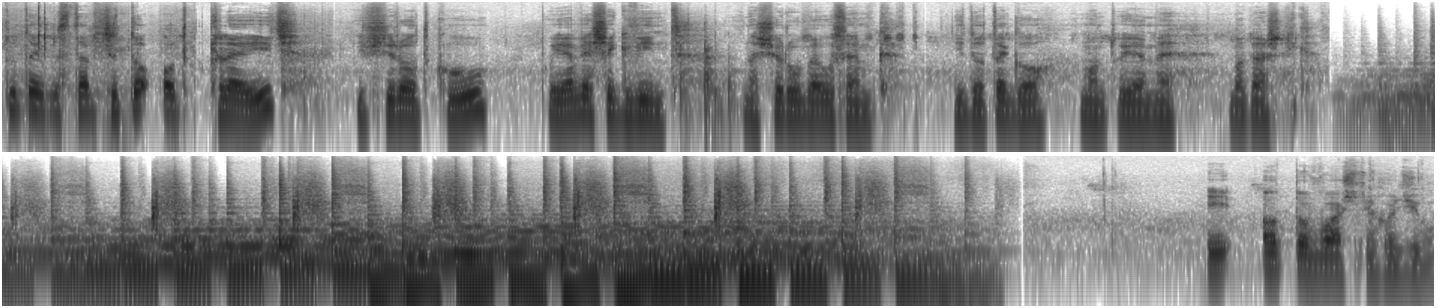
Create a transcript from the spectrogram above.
Tutaj wystarczy to odkleić i w środku pojawia się gwint na śrubę ósemkę. I do tego montujemy bagażnik. O to właśnie chodziło.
